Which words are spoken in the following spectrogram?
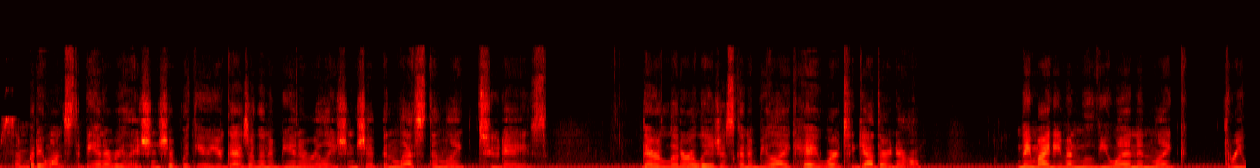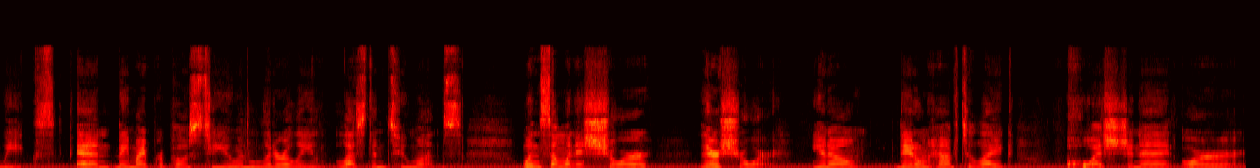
If somebody wants to be in a relationship with you, you guys are going to be in a relationship in less than like two days. They're literally just going to be like, hey, we're together now. They might even move you in in like three weeks, and they might propose to you in literally less than two months. When someone is sure, they're sure, you know? They don't have to like question it or.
